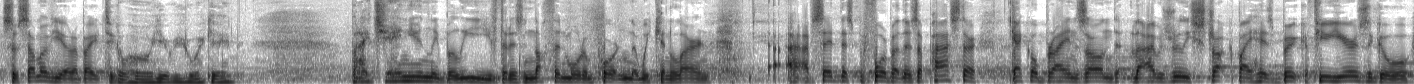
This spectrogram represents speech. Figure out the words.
So some of you are about to go, oh, here we go again. But I genuinely believe there is nothing more important that we can learn. I've said this before, but there's a pastor, a guy called Brian Zahnd, that I was really struck by his book a few years ago.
